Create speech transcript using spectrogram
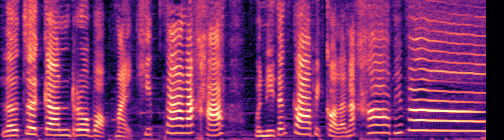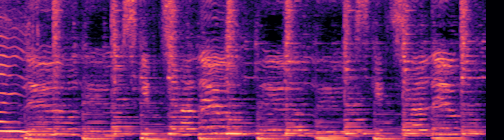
แล้วเจอกันโรบอกใหม่คลิปหน้านะคะ วันนี้ต้องลาไปก่อนแล้วนะคะ บ๊ายบาย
